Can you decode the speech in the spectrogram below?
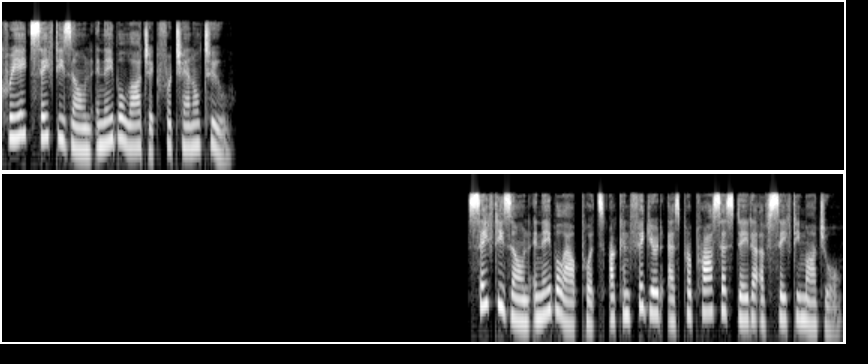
Create safety zone enable logic for channel 2. Safety zone enable outputs are configured as per process data of safety module.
